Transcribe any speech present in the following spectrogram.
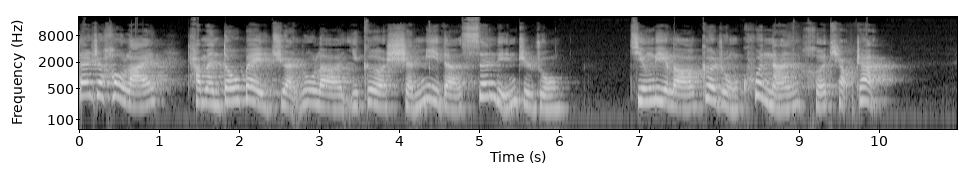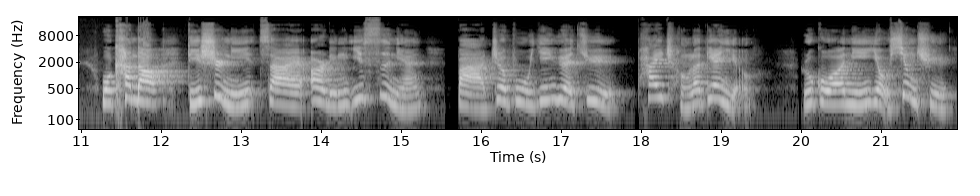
但是后来。他们都被卷入了一个神秘的森林之中，经历了各种困难和挑战。我看到迪士尼在二零一四年把这部音乐剧拍成了电影。如果你有兴趣，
